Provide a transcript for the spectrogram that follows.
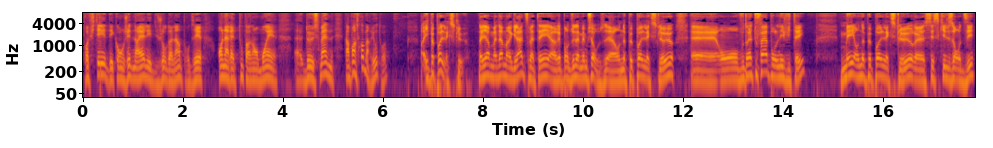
profiter des congés de Noël et du jour de l'an pour dire on arrête tout pendant au moins euh, deux semaines. T'en penses quoi, Mario, toi? Il peut pas l'exclure. D'ailleurs, Mme Anglade, ce matin, a répondu la même chose. Euh, on ne peut pas l'exclure. Euh, on voudrait tout faire pour l'éviter mais on ne peut pas l'exclure. Euh, c'est ce qu'ils ont dit.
